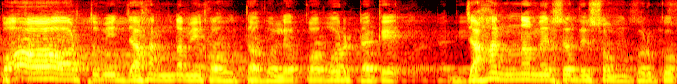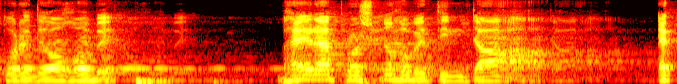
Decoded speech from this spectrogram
পর তুমি জাহান্নামে হও, তাহলে কবরটাকে জাহান্নামের সাথে সম্পর্ক করে দেওয়া হবে। ভাইরা প্রশ্ন হবে তিনটা। এক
